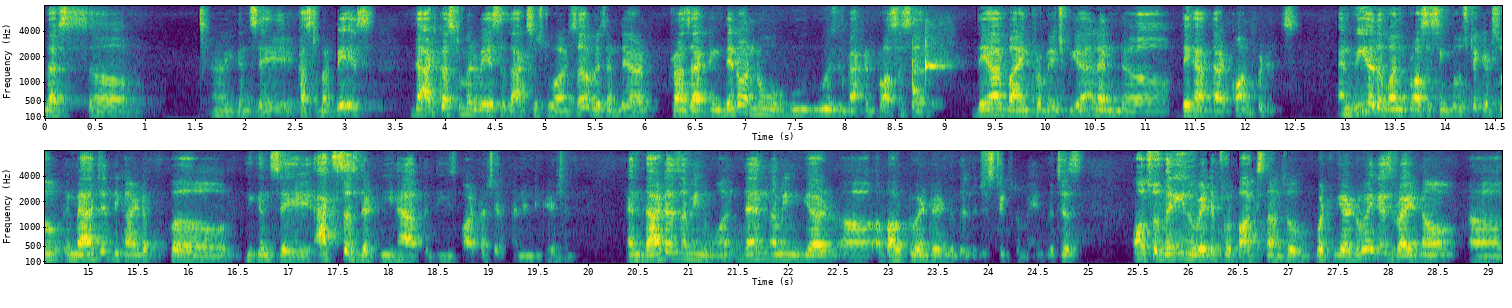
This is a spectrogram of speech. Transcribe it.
plus, uh, uh, you can say, customer base. That customer base has access to our service and they are transacting. They don't know who, who is the backend processor they are buying from HBL and uh, they have that confidence. And we are the one processing those tickets. So imagine the kind of, uh, you can say, access that we have with these partnerships and integration. And that is, I mean, one. Then, I mean, we are uh, about to enter into the logistics domain, which is also very innovative for Pakistan. So what we are doing is right now, uh,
